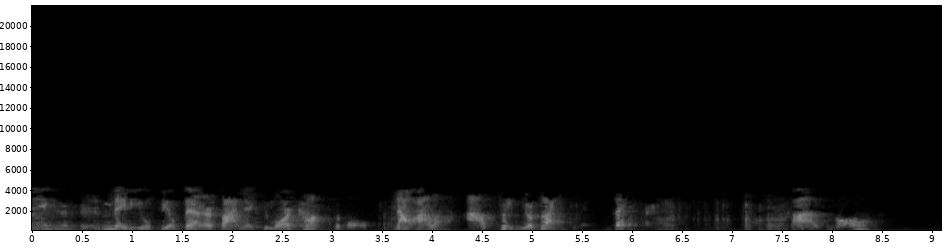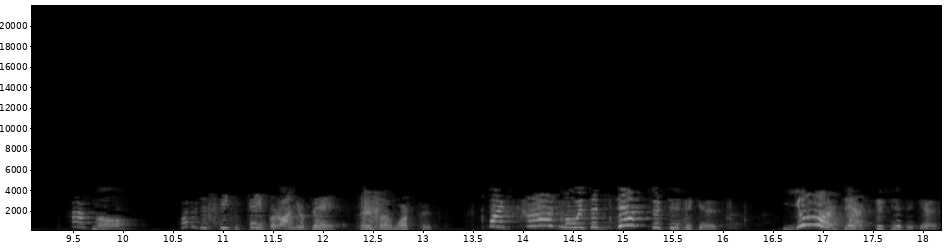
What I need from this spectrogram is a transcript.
Dear, maybe you'll feel better if I make you more comfortable. Now I'll I'll straighten your blanket. There. Cosmo. Cosmo, is this piece of paper on your bed? Paper? What paper? Why, Cosmo, it's a death certificate. Your death certificate.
